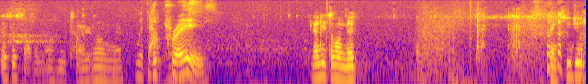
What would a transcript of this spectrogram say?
This is not a love retarded. Oh man. Without The praise. I need someone mid. Thank you, Julie.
